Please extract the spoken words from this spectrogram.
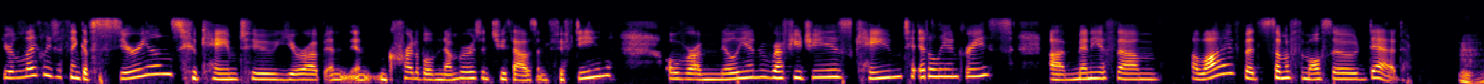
you're likely to think of Syrians who came to Europe in, in incredible numbers in 2015. Over a million refugees came to Italy and Greece, uh, many of them alive, but some of them also dead. Mm-hmm.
